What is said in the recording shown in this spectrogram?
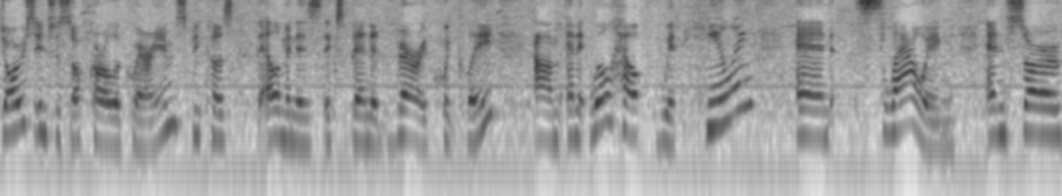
dose into soft coral aquariums because the element is expended very quickly um, and it will help with healing and sloughing. And so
